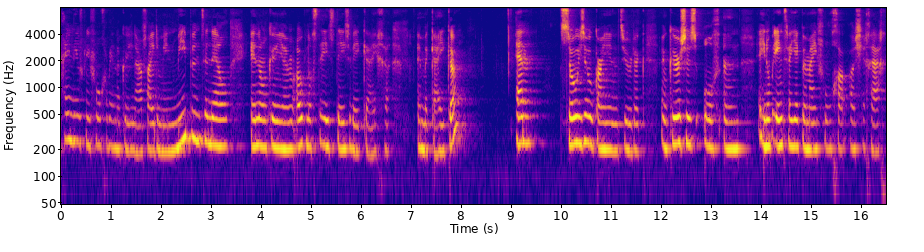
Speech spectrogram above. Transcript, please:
geen nieuwsbriefvolger bent, dan kun je naar vitaminme.nl en dan kun je hem ook nog steeds deze week krijgen en bekijken. En sowieso kan je natuurlijk een cursus of een één op één traject bij mij volgen als je graag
